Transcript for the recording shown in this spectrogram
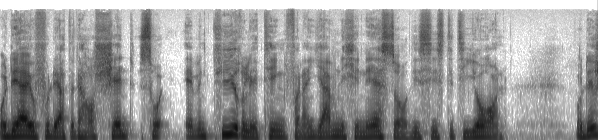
Og det er jo fordi at det har skjedd så eventyrlige ting for den jevne kineser de siste tiårene. Og det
